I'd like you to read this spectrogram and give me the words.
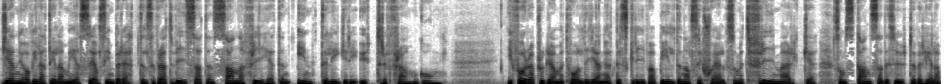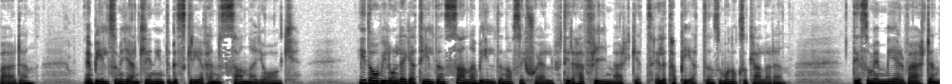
Jenny har velat dela med sig av sin berättelse för att visa att den sanna friheten inte ligger i yttre framgång. I förra programmet valde Jenny att beskriva bilden av sig själv som ett frimärke som stansades ut över hela världen. En bild som egentligen inte beskrev hennes sanna jag. Idag vill hon lägga till den sanna bilden av sig själv till det här frimärket, eller tapeten som hon också kallar den. Det som är mer värt än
